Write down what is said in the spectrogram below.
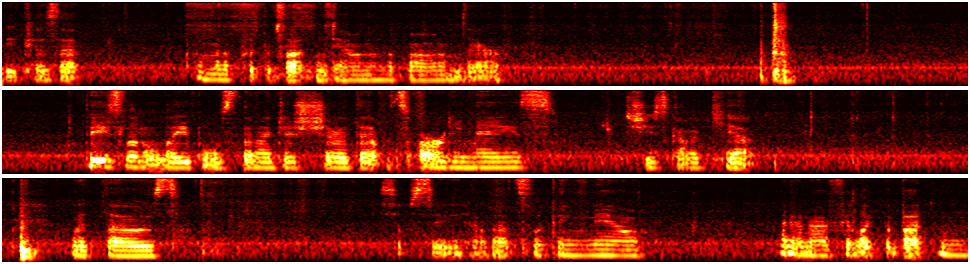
because that I'm going to put the button down on the bottom there. These little labels that I just showed, that was Artie Mays. She's got a kit with those. So see how that's looking now. I don't know, I feel like the button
